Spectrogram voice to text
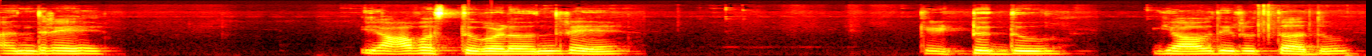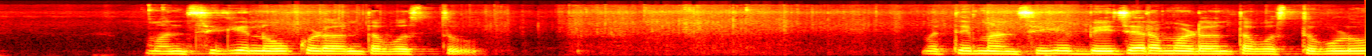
ಅಂದರೆ ಯಾವ ವಸ್ತುಗಳು ಅಂದರೆ ಕೆಟ್ಟದ್ದು ಯಾವುದಿರುತ್ತೋ ಅದು ಮನಸ್ಸಿಗೆ ನೋವು ಕೊಡೋವಂಥ ವಸ್ತು ಮತ್ತು ಮನಸ್ಸಿಗೆ ಬೇಜಾರು ಮಾಡುವಂಥ ವಸ್ತುಗಳು,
